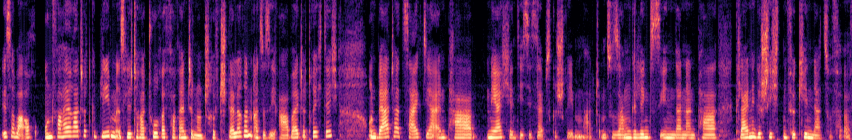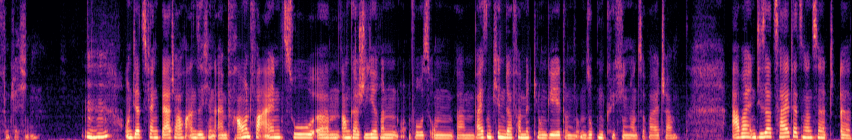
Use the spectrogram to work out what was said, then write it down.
ist aber auch unverheiratet geblieben, ist Literaturreferentin und Schriftstellerin, also sie arbeitet richtig. Und Bertha zeigt ihr ein paar Märchen, die sie selbst geschrieben hat. Und zusammen gelingt es ihnen dann ein paar kleine Geschichten für Kinder zu veröffentlichen. Und jetzt fängt Bertha auch an, sich in einem Frauenverein zu ähm, engagieren, wo es um ähm, Waisenkindervermittlung geht und um Suppenküchen und so weiter. Aber in dieser Zeit, jetzt 19, äh,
